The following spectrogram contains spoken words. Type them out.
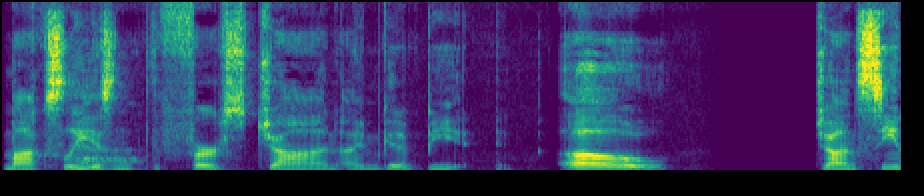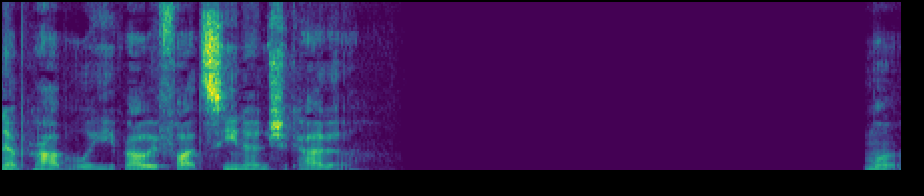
Moxley isn't the first John I'm going to beat. Oh, John Cena probably. He probably fought Cena in Chicago. More,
